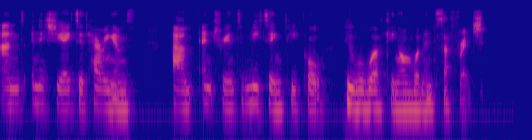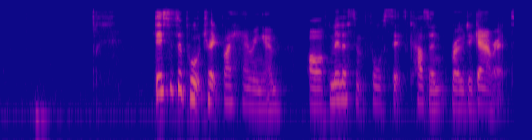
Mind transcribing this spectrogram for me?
and initiated Herringham's um, entry into meeting people who were working on women's suffrage. This is a portrait by Herringham of Millicent Fawcett's cousin, Rhoda Garrett,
